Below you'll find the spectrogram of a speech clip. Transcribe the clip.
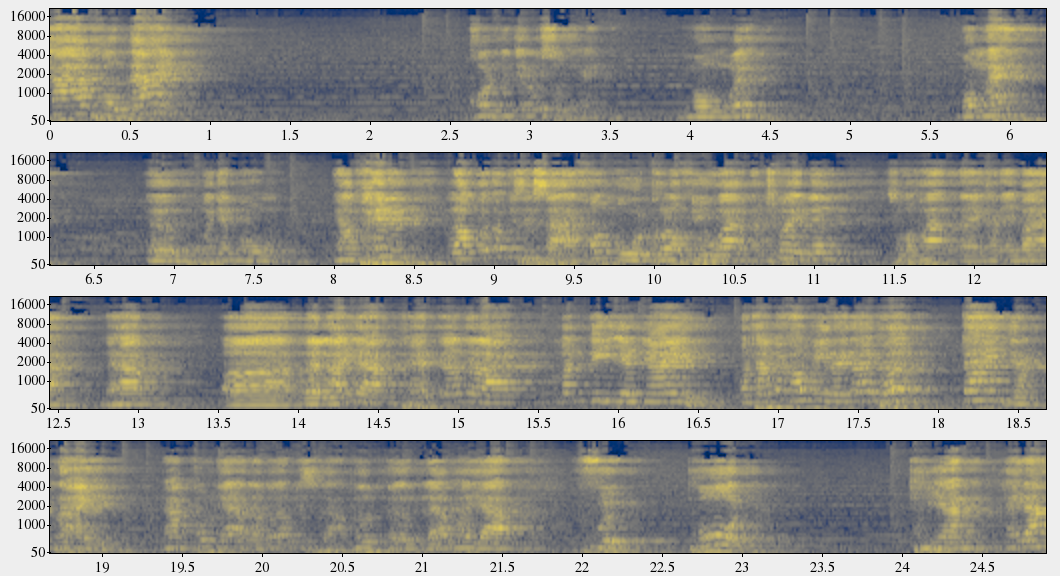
ทาผมได้ คนมันจะรู้สึกไงงงเว้ยงงไหมเออผมก็ยังงงนะครับเพราะฉะนั้นเราก็ต้องไปศึกษาข้อมูลคอลฟิวว่ามันช่วยเรื่องสุขภาพอะไรเขาได้บ้างนะครับ หลาย ๆ อย่างแผนการตลาดมันดียังไง มันทำให้เขามีรายได้เพิ่มได้อย่างไรนะพวกนี้เราก็ต้องไปศึกษาเพิ่มเติมแล้วพยายามฝึกพูดเขียนให้ได้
